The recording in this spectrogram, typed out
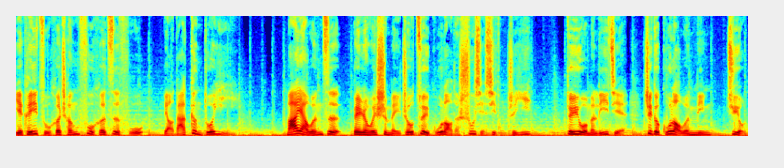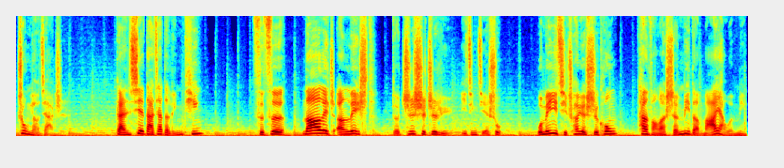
也可以组合成复合字符，表达更多意义。玛雅文字被认为是美洲最古老的书写系统之一，对于我们理解这个古老文明具有重要价值。感谢大家的聆听，此次 Knowledge Unleashed 的知识之旅已经结束，我们一起穿越时空，探访了神秘的玛雅文明。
